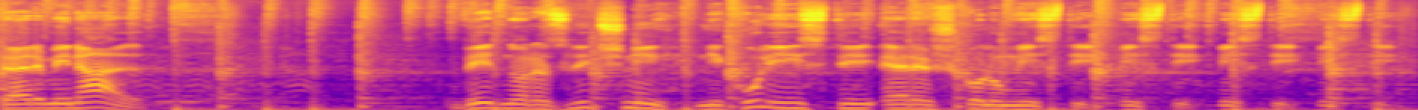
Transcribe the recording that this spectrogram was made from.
Terminal. Vedno različni, nikoli isti, reš kolumnisti, isti, isti, isti. isti.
